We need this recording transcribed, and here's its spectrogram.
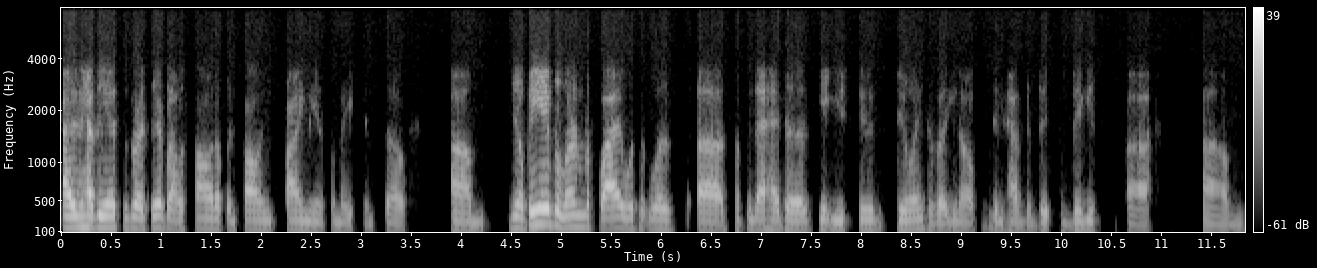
I didn't have the answers right there, but I was following up and following finding the information. So, um, you know, being able to learn on the fly was was uh something that I had to get used to doing because you know didn't have the, the biggest uh um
